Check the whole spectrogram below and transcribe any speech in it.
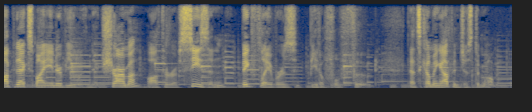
Up next, my interview with Nick Sharma, author of Season Big Flavors, Beautiful Food. That's coming up in just a moment.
